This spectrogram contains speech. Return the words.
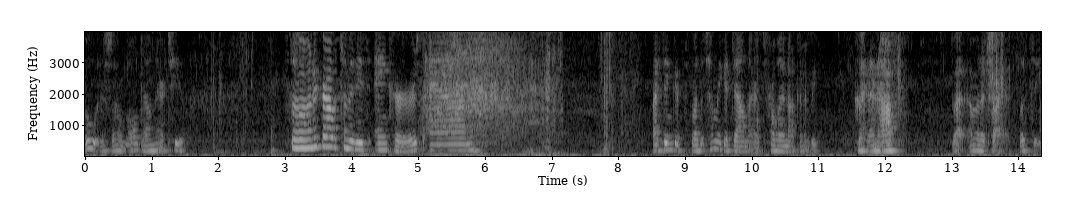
oh, there's a wall down there too. So I'm gonna grab some of these anchors and I think it's by the time we get down there, it's probably not gonna be good enough, but I'm gonna try it. Let's see.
